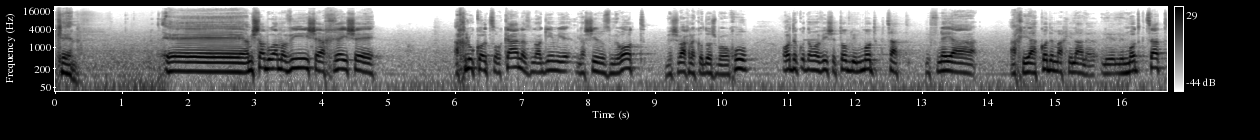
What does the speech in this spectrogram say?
כן. אה, המשנה ברורה מביא שאחרי שאכלו כל צורכן, אז נוהגים לשיר זמירות ושבח לקדוש ברוך הוא. עוד נקודה מביא שטוב ללמוד קצת לפני האכילה, קודם האכילה, ללמוד קצת,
